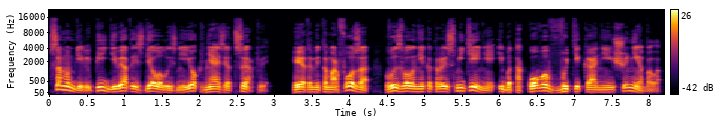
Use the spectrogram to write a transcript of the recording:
В самом деле, Пий IX сделал из нее князя церкви. И эта метаморфоза вызвала некоторое смятение, ибо такого в Ватикане еще не было.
